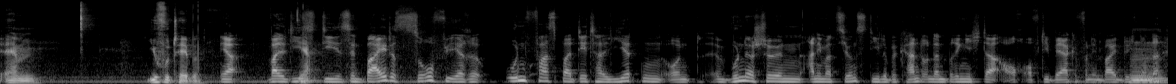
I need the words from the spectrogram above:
Ähm, UFO-Table. Ja, weil die, ja. die sind beides so für ihre unfassbar detaillierten und äh, wunderschönen Animationsstile bekannt und dann bringe ich da auch oft die Werke von den beiden durcheinander, mhm.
